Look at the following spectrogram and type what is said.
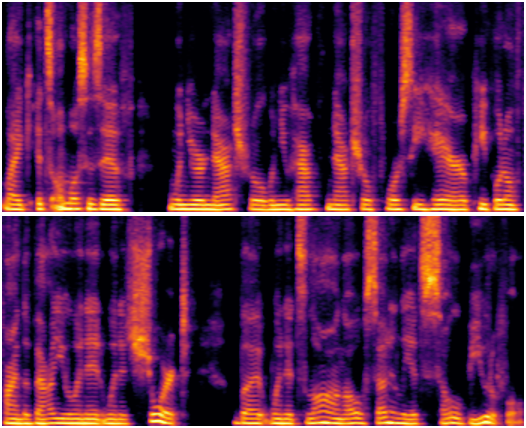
Like it's almost as if when you're natural, when you have natural 4C hair, people don't find the value in it when it's short but when it's long, oh, suddenly it's so beautiful.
